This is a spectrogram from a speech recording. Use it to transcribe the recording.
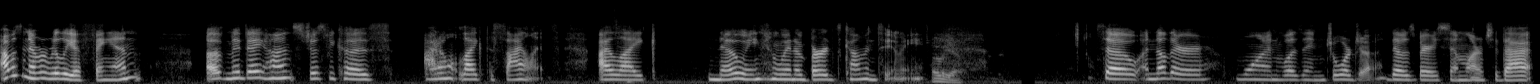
I was never really a fan of midday hunts just because I don't like the silence. I like knowing when a bird's coming to me. Oh yeah. So another one was in Georgia that was very similar to that.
